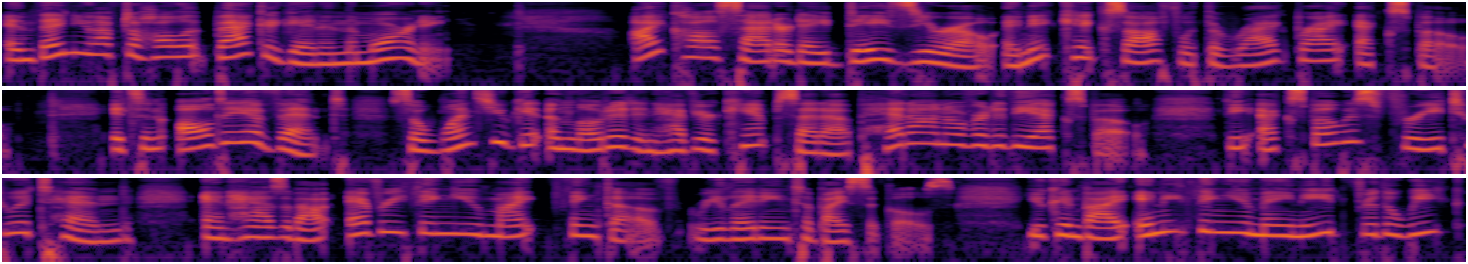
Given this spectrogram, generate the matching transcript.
and then you have to haul it back again in the morning. I call Saturday day zero, and it kicks off with the RAGBRAI Expo. It's an all day event, so once you get unloaded and have your camp set up, head on over to the expo. The expo is free to attend and has about everything you might think of relating to bicycles. You can buy anything you may need for the week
